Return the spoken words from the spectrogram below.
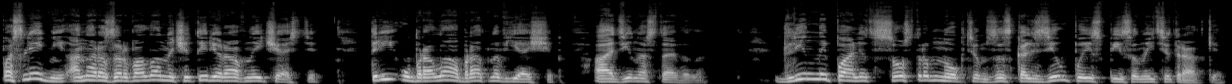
Последний она разорвала на четыре равные части, три убрала обратно в ящик, а один оставила. Длинный палец с острым ногтем заскользил по исписанной тетрадке.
